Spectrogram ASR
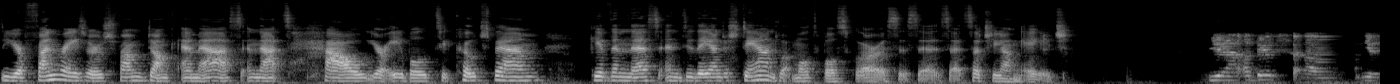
your fundraisers from Dunk MS and that's how you're able to coach them, give them this, and do they understand what multiple sclerosis is at such a young age? Yeah, a bit. Um, you know,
